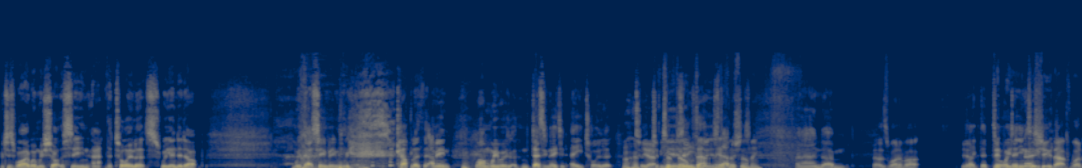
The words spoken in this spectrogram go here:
Which is why when we shot the scene at the toilets, we ended up with that scene being a couple of. Th- I mean, one we were designated a toilet to, Yeah. to be Uh-huh. To using film for that, the yeah, for and um, That was one of our Yeah. Like the Did door we didn't need to open. shoot that one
